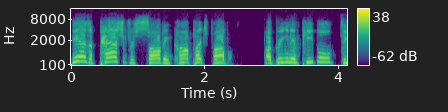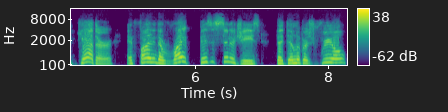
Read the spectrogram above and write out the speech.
He has a passion for solving complex problems by bringing in people together and finding the right business synergies that delivers real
